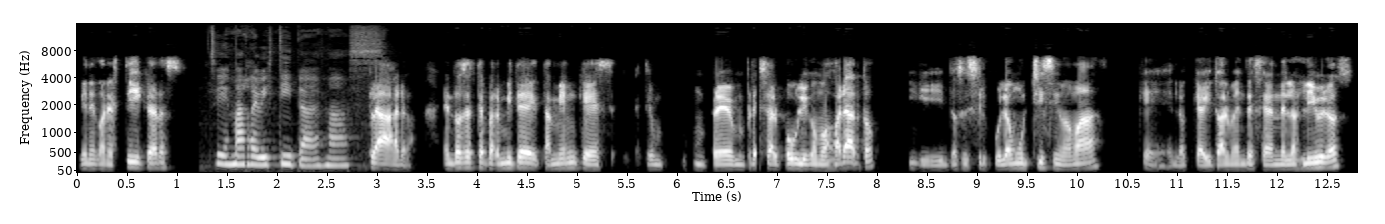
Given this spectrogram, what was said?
viene con stickers. Sí, es más revistita, es más. Claro. Entonces te permite también que, es, un, un, precio al público más barato y entonces circuló muchísimo más que lo que habitualmente se vende en los libros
